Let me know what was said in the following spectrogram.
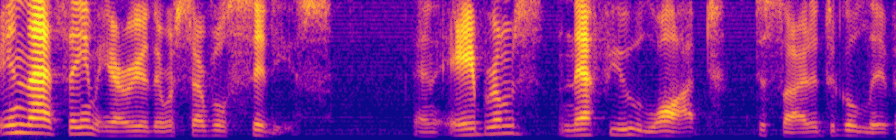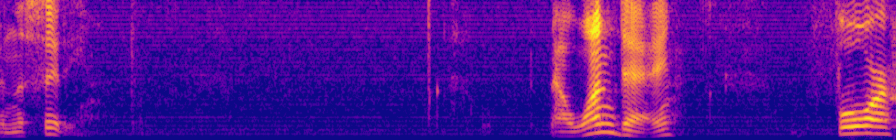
in that same area, there were several cities. And Abram's nephew, Lot, decided to go live in the city. Now, one day, four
